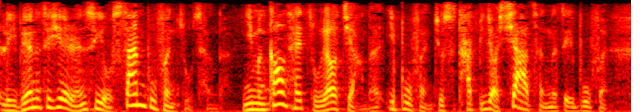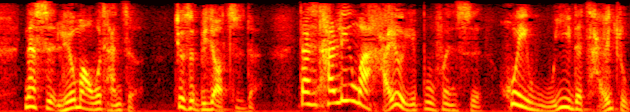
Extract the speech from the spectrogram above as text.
里边的这些人是有三部分组成的。你们刚才主要讲的一部分，就是他比较下层的这一部分，那是流氓无产者，就是比较直的。但是他另外还有一部分是会武艺的财主，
